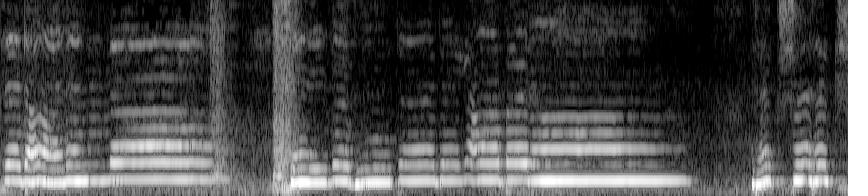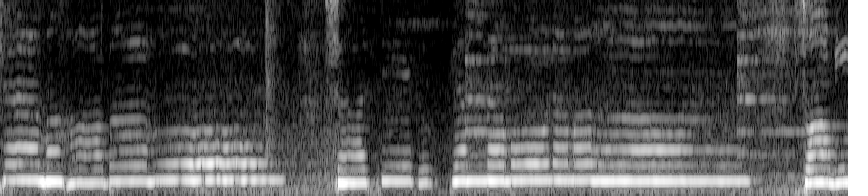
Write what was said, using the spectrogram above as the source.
सदानन्द सर्वभूतदयापरा रक्ष रक्ष महाबाहो। शास्त्रे तुभ्यं नमो नमः। स्वामी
